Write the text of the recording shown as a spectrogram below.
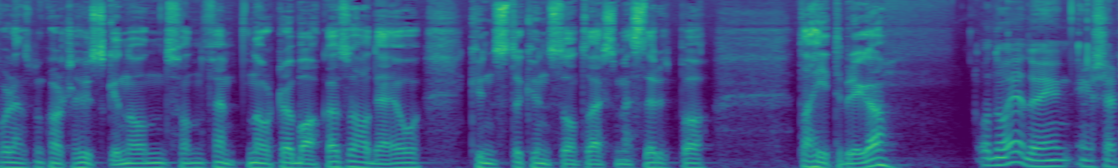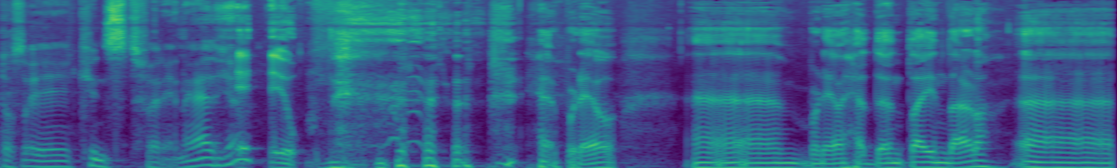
For den som kanskje husker noen sånn 15 år tilbake, så hadde jeg jo kunst- og kunsthåndverksmester ute på Tahiti-brygga. Og nå er du engasjert også i Kunstforeninga, er du ikke? Jeg, jo. jeg ble jo, eh, jo headhunta inn der, da. Eh,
